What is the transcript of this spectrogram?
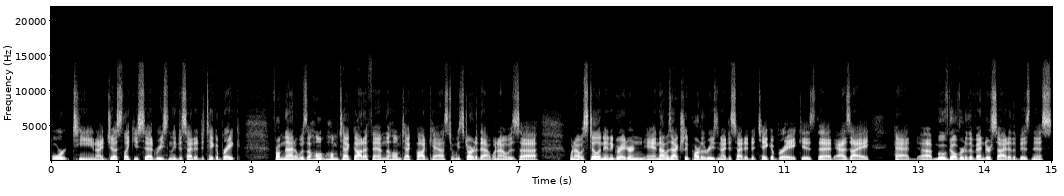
I just, like you said, recently decided to take a break from that. It was the home, HomeTech.fm, the Home Tech podcast, and we started that when I was uh, when I was still an integrator, and, and that was actually part of the reason I decided to take a break. Is that as I had uh, moved over to the vendor side of the business,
